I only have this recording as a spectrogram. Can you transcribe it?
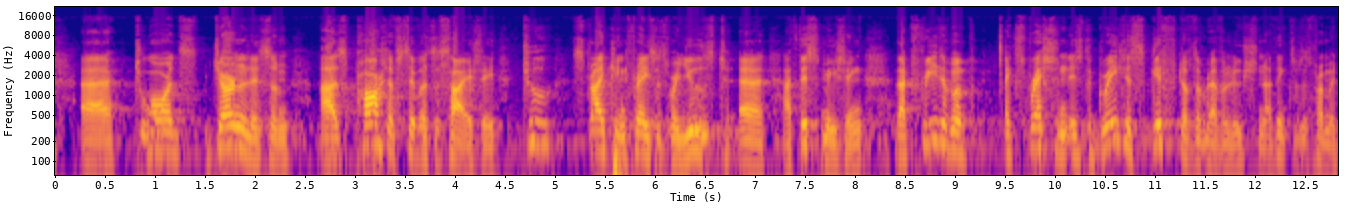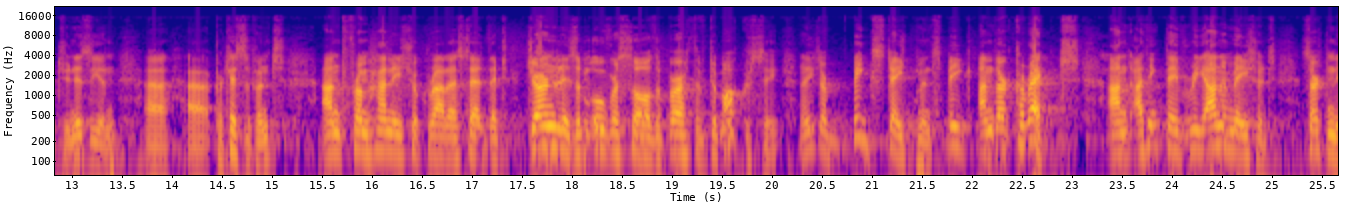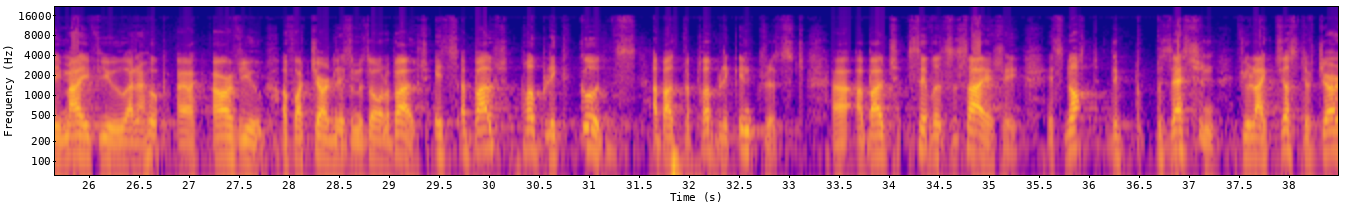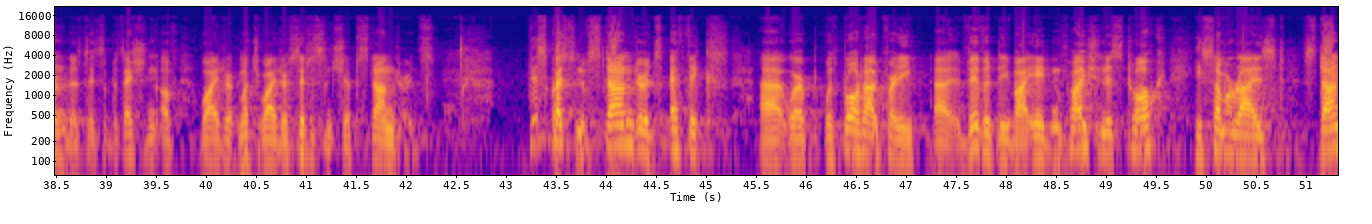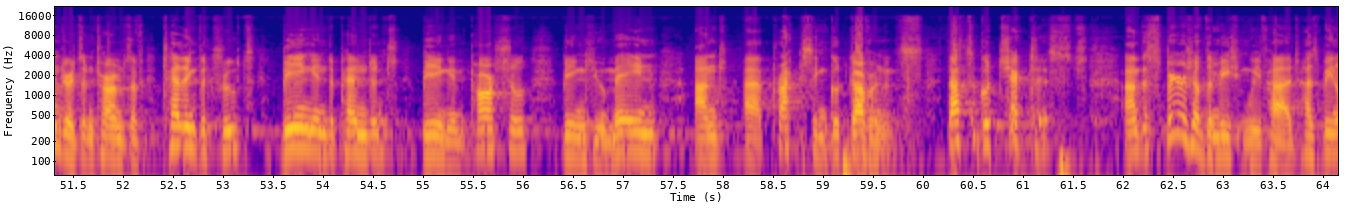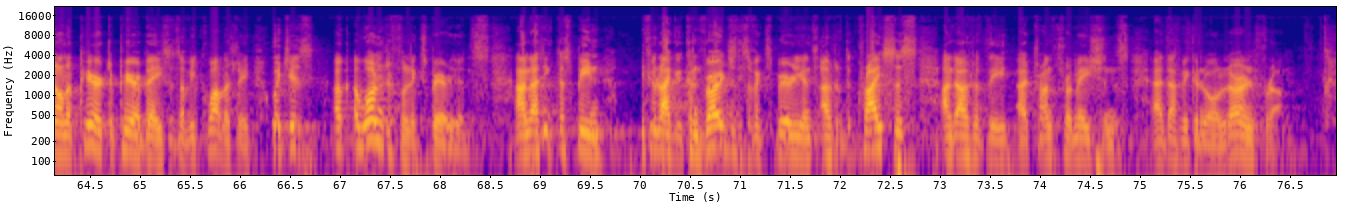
towards journalism as part of civil society, two striking phrases were used at this meeting that freedom of expression is the greatest gift of the revolution. I think this was from a Tunisian uh, uh, participant. And from Hani Shukrallah said that journalism oversaw the birth of democracy. Now, these are big statements, big, and they're correct. And I think they've reanimated, certainly my view, and I hope uh, our view, of what journalism is all about. It's about public goods, about the public interest, uh, about civil society. It's not the possession, if you like, just of journalists, it's a possession of wider, much wider citizenship standards. This question of standards, ethics, uh, were, was brought out very uh, vividly by Aidan White in his talk. He summarized standards in terms of telling the truth, being independent, being impartial, being humane, and uh, practicing good governance. That's a good checklist. And the spirit of the meeting we've had has been on a peer to peer basis of equality, which is a, a, wonderful experience. And I think there's been, if you like, a convergence of experience out of the crisis and out of the uh, transformations uh, that we can all learn from.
